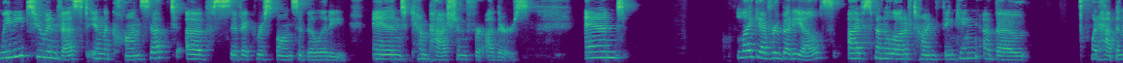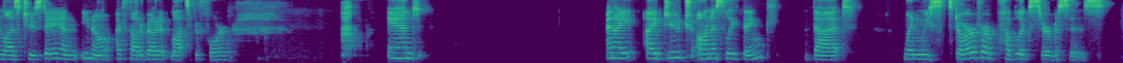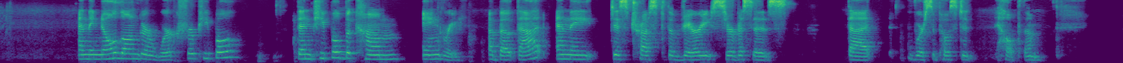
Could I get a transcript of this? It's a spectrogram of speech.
we need to invest in the concept of civic responsibility and compassion for others. And like everybody else, I've spent a lot of time thinking about what happened last Tuesday. And, you know, I've thought about it lots before. And and I, I do honestly think that when we starve our public services and they no longer work for people, then people become angry about that and they distrust the very services that we're supposed to help them.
